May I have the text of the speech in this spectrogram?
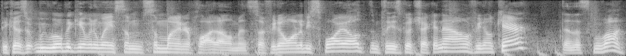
Because we will be giving away some, some minor plot elements. So if you don't want to be spoiled, then please go check it now. If you don't care, then let's move on.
